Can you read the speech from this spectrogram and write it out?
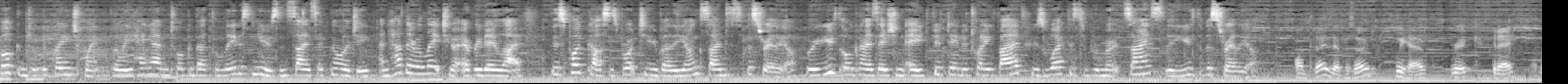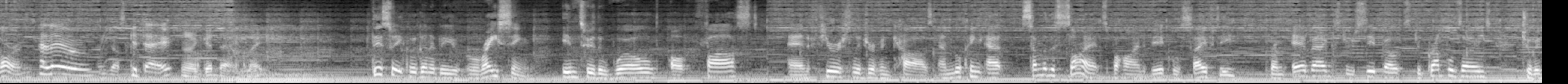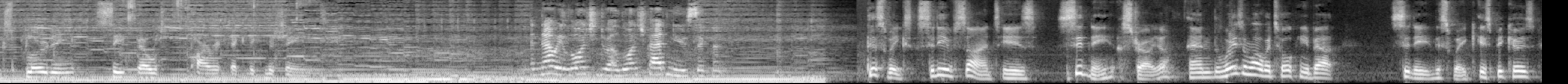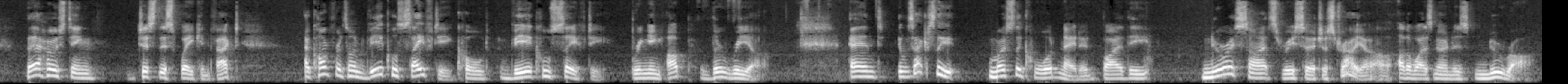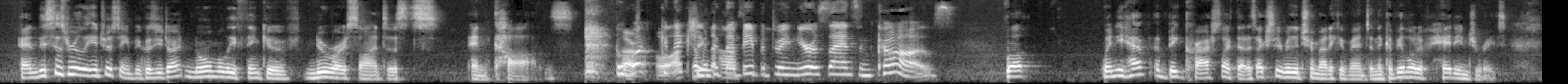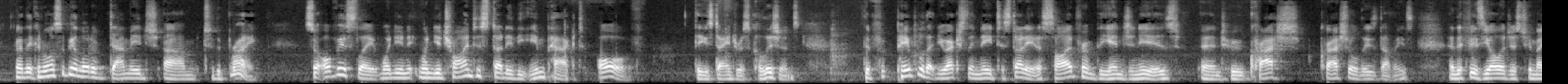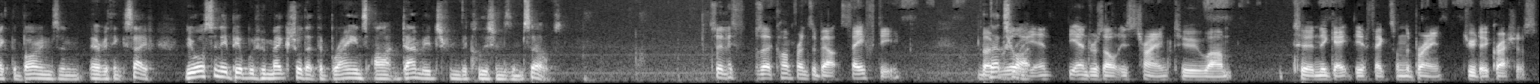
Welcome to Lagrange Point, where we hang out and talk about the latest news in science technology and how they relate to your everyday life. This podcast is brought to you by the Young Scientists of Australia. We're a youth organisation aged 15 to 25 whose work is to promote science to the youth of Australia. On today's episode, we have Rick, G'day. Lauren, Hello. and Justin. Good day. Uh, good day, mate. This week, we're going to be racing into the world of fast and furiously driven cars and looking at some of the science behind vehicle safety, from airbags to seatbelts to crumple zones to exploding seatbelt pyrotechnic machines. And now we launch into our Launchpad news segment. This week's City of Science is Sydney, Australia, and the reason why we're talking about Sydney this week is because they're hosting, just this week in fact, a conference on vehicle safety called Vehicle Safety Bringing Up the Rear. And it was actually mostly coordinated by the Neuroscience Research Australia, otherwise known as NeuRA. And this is really interesting because you don't normally think of neuroscientists and cars. But All what right, well, connection gonna could there be between neuroscience and cars? Well, when you have a big crash like that, it's actually a really traumatic event, and there could be a lot of head injuries, and there can also be a lot of damage um, to the brain. So obviously, when you when you're trying to study the impact of these dangerous collisions, the f- people that you actually need to study, aside from the engineers and who crash crash all these dummies, and the physiologists who make the bones and everything safe, you also need people who make sure that the brains aren't damaged from the collisions themselves. So this was a conference about safety, but That's really, right. and the end result is trying to um, to negate the effects on the brain due to crashes.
